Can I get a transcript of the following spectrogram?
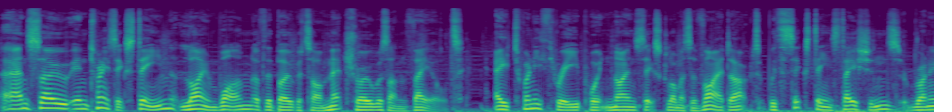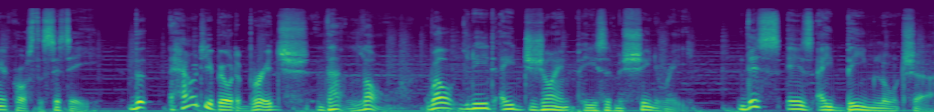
And so in 2016, Line 1 of the Bogota Metro was unveiled a 23.96 kilometre viaduct with 16 stations running across the city. But how do you build a bridge that long? Well, you need a giant piece of machinery. This is a beam launcher,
